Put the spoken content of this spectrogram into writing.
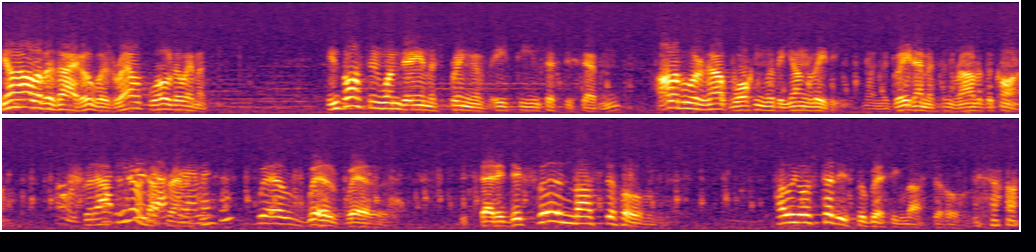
Young Oliver's idol was Ralph Waldo Emerson. In Boston one day in the spring of 1857, Oliver was out walking with a young lady when the great Emerson rounded the corner. Oh, good How do afternoon, do, Dr. Dr. Emerson. Emerson? Well, well, well. Miss Fanny Dixwell and Master Holmes. How are your studies progressing, Master Holmes?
